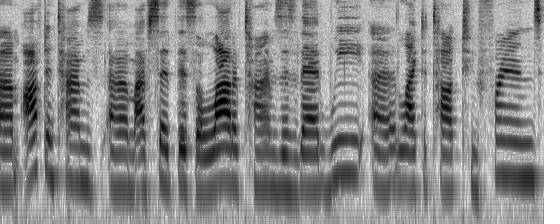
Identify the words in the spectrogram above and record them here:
Um, oftentimes, um, I've said this a lot of times, is that we uh, like to talk to friends,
